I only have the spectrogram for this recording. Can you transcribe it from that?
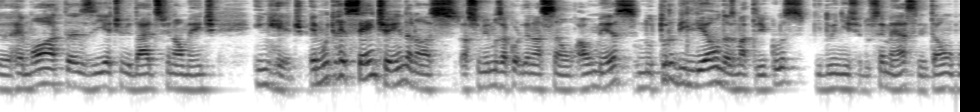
eh, remotas e atividades finalmente em rede. É muito recente ainda, nós assumimos a coordenação há um mês, no turbilhão das matrículas e do início do semestre, então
